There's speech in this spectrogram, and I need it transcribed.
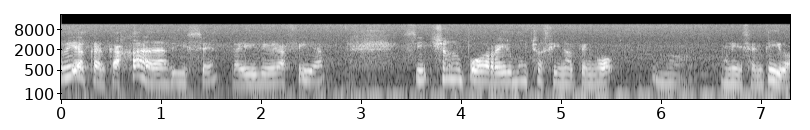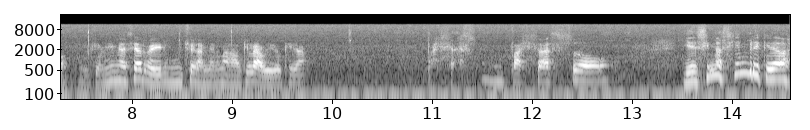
Ría carcajadas, dice la bibliografía. Sí, yo no puedo reír mucho si no tengo un incentivo. El que a mí me hacía reír mucho era mi hermano Claudio, que era payaso, un payaso. Y encima siempre quedaba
